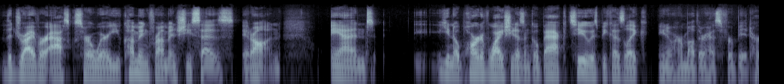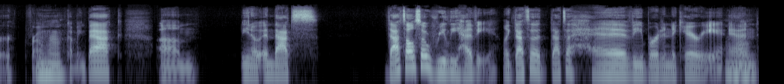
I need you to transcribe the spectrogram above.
the driver asks her, "Where are you coming from?" and she says, "Iran." And you know, part of why she doesn't go back too is because like you know her mother has forbid her from Mhm. coming back. Um, you know, and that's that's also really heavy. Like that's a that's a heavy burden to carry. Mhm. And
